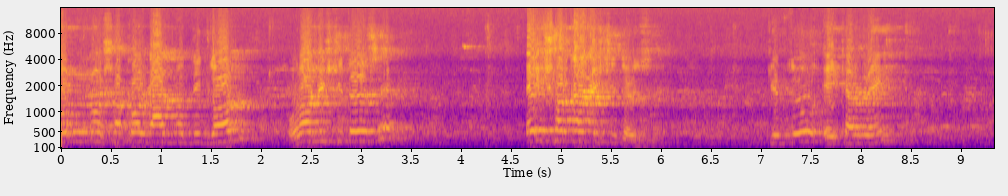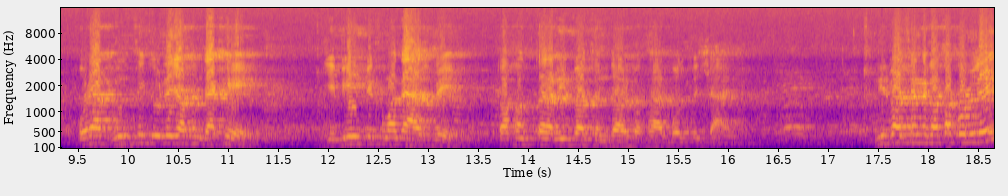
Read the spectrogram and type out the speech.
অন্য সকল রাজনৈতিক দল, ওরাও নিশ্চিত হয়েছে, এই সরকার নিশ্চিত হয়েছে। কিন্তু এই কারণে ওরা ঘুম থেকে উঠে যখন দেখে যে বিএনপি ক্ষমতায় আসবে, তখন তারা নির্বাচন দেওয়ার কথা আর বলতে চায় নির্বাচনের কথা বললেই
